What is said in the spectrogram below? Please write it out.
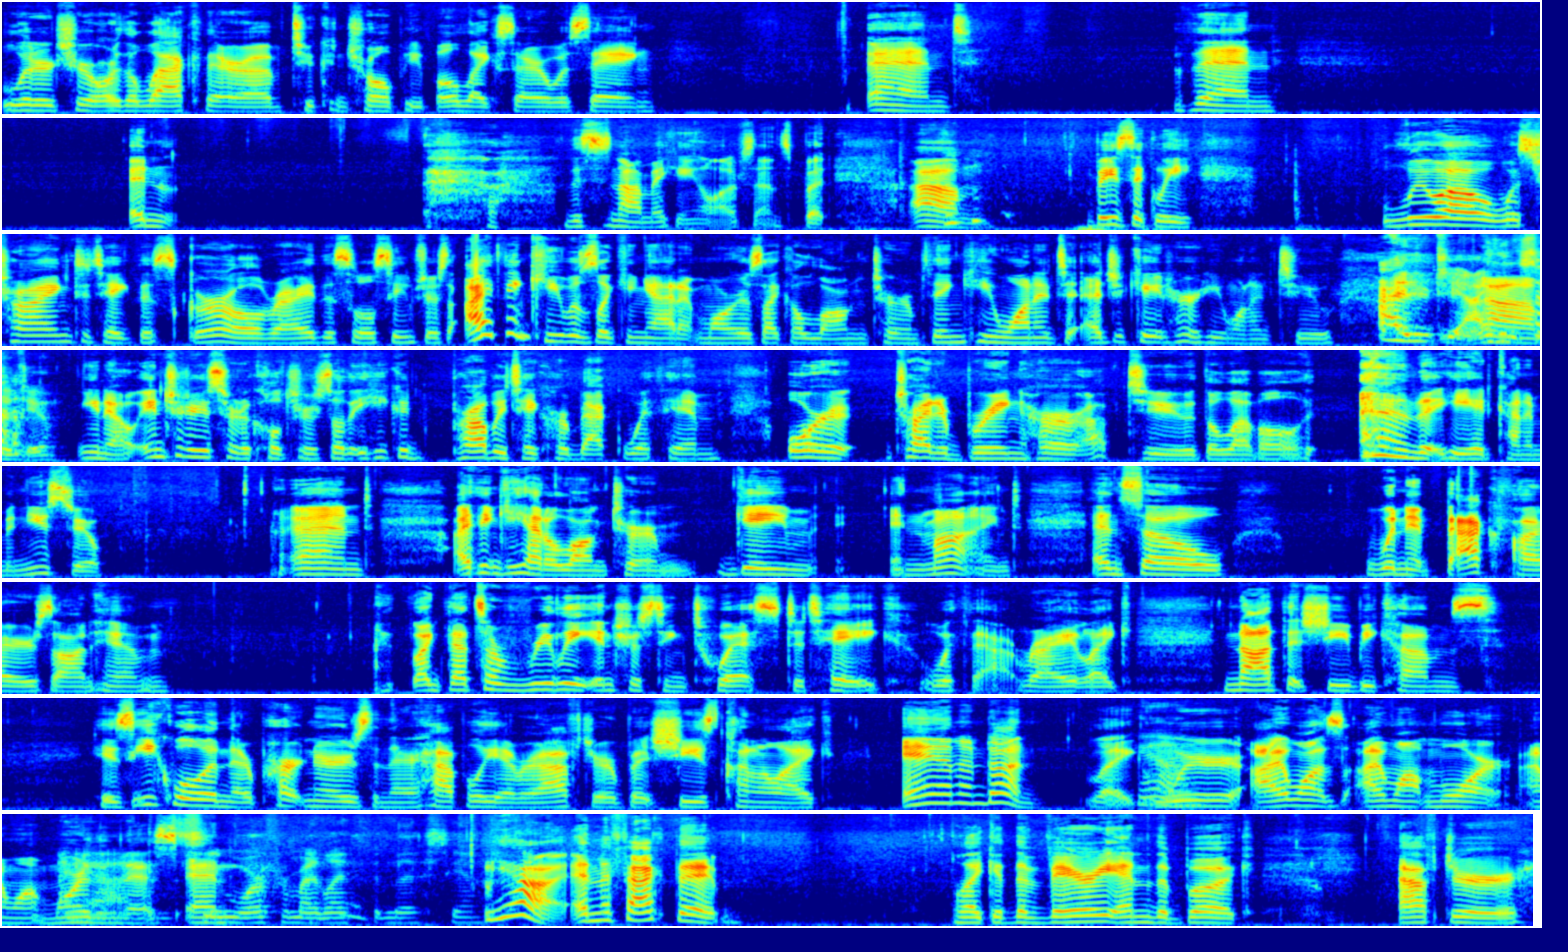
literature or the lack thereof to control people, like Sarah was saying, and then and this is not making a lot of sense, but um, basically Luo was trying to take this girl, right? This little seamstress. I think he was looking at it more as like a long term thing. He wanted to educate her. He wanted to, I do, yeah, I think so um, too. You know, introduce her to culture so that he could probably take her back with him, or try to bring her up to the level that he had kind of been used to. And I think he had a long term game in mind. And so when it backfires on him, like that's a really interesting twist to take with that, right? Like not that she becomes his equal and they're partners and they're happily ever after, but she's kind of like, and I'm done. Like yeah. we're, I want, I want more. I want more yeah, than this, and more for my life than this. Yeah. Yeah, and the fact that, like at the very end of the book, after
